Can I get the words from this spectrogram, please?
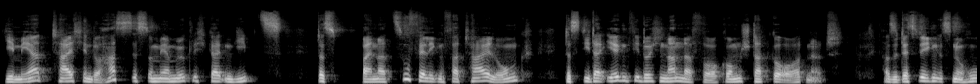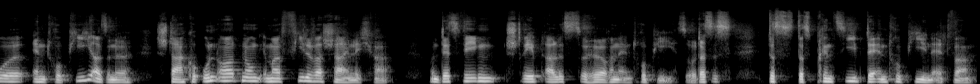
je mehr Teilchen du hast, desto mehr Möglichkeiten gibt's, dass bei einer zufälligen Verteilung, dass die da irgendwie durcheinander vorkommen, statt geordnet. Also deswegen ist eine hohe Entropie, also eine starke Unordnung, immer viel wahrscheinlicher. Und deswegen strebt alles zur höheren Entropie. So, das ist das, das Prinzip der Entropie in etwa.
